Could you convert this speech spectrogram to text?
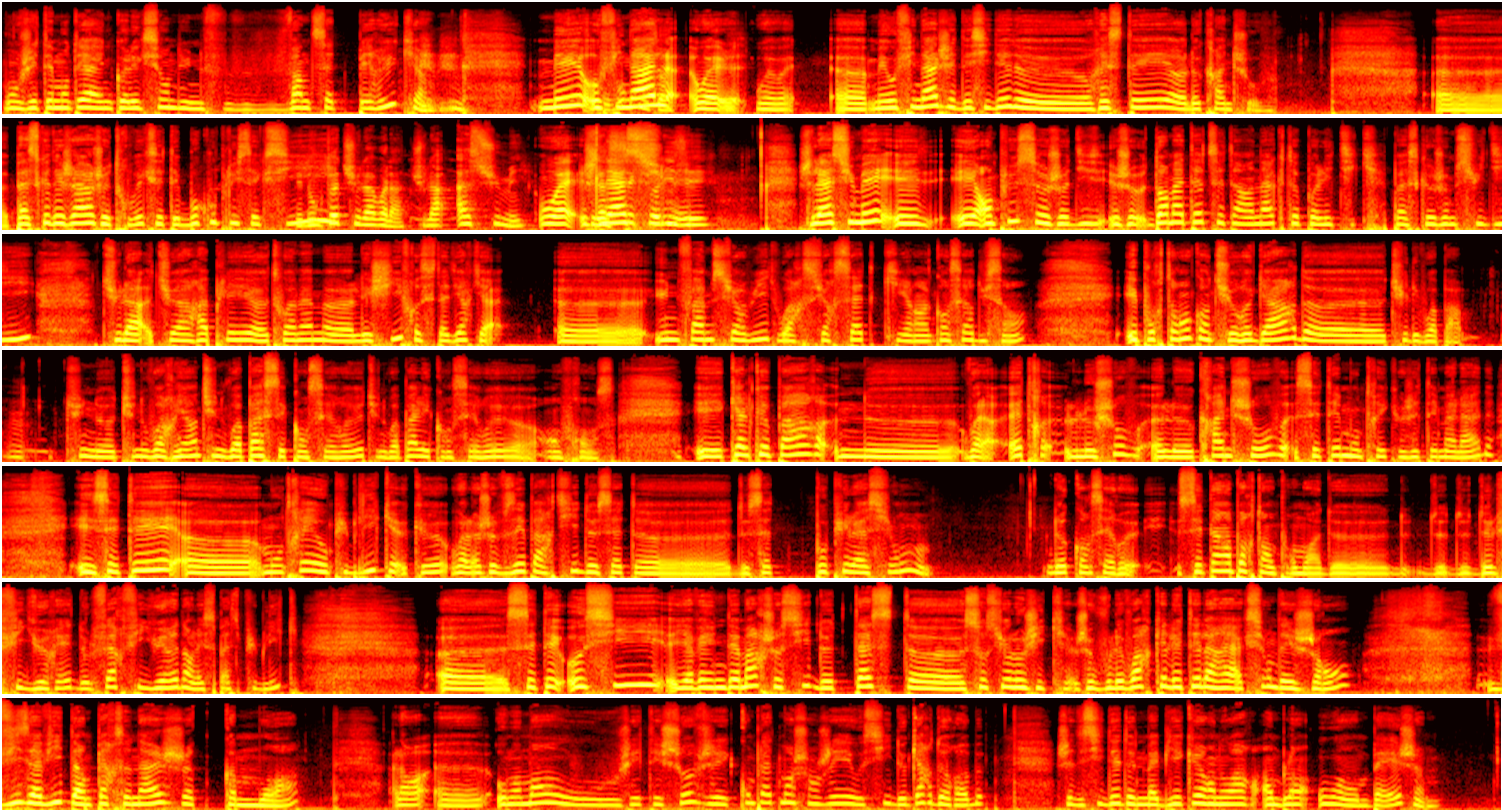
Bon, j'étais montée à une collection d'une 27 perruques, mais au final, ouais, ouais, ouais. Euh, mais au final, j'ai décidé de rester le crâne chauve. parce que déjà, je trouvais que c'était beaucoup plus sexy. Et donc toi, tu l'as voilà, tu l'as assumé. Ouais, je l'ai assumé. Je l'ai assumé et, en plus, je dis, dans ma tête, c'était un acte politique parce que je me suis dit, tu, as, tu as rappelé euh, toi-même euh, les chiffres, c'est-à-dire qu'il y a euh, une femme sur huit, voire sur sept, qui a un cancer du sein. Et pourtant, quand tu regardes, tu les vois pas. Tu ne, tu ne vois rien, tu ne vois pas ces cancéreux, tu ne vois pas les cancéreux euh, en France. Et quelque part, ne, voilà, être le, chauve, le crâne chauve, c'était montrer que j'étais malade et c'était euh, montrer au public que voilà, je faisais partie de cette, euh, de cette population de cancéreux. C'était important pour moi de, de, de, de, le figurer, de le faire figurer dans l'espace public. Euh, c'était aussi, il y avait une démarche aussi de test euh, sociologique. Je voulais voir quelle était la réaction des gens vis-à-vis d'un personnage comme moi. Alors, euh, au moment où j'ai été chauve, j'ai complètement changé aussi de garde-robe. J'ai décidé de ne m'habiller que en noir, en blanc ou en beige.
